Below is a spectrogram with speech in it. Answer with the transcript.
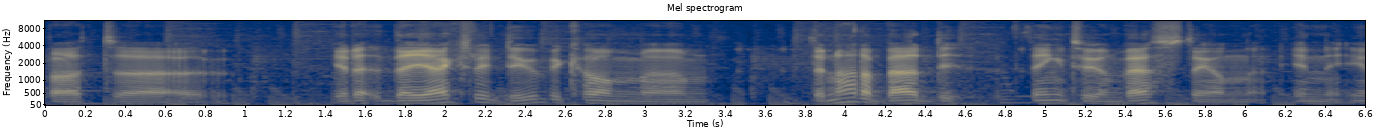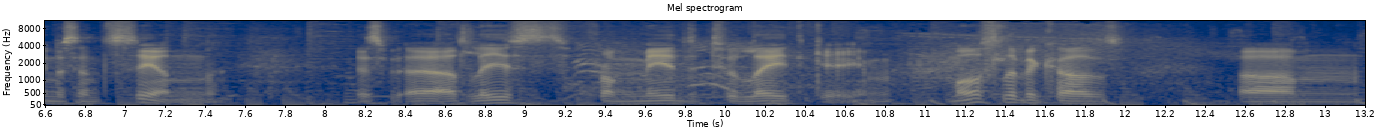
But uh, it, they actually do become. Um, they're not a bad thing to invest in in Innocent Sin, uh, at least from mid to late game. Mostly because um,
